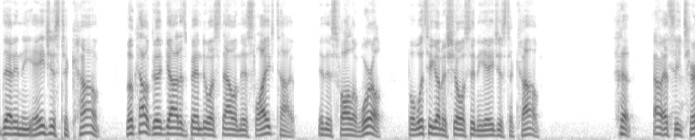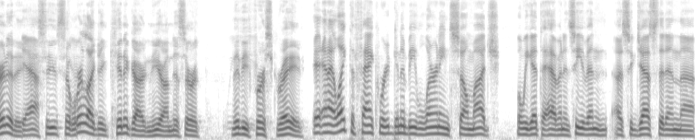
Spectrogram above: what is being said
that in the ages to come, look how good God has been to us now in this lifetime, in this fallen world. But what's he going to show us in the ages to come? Oh, That's eternity. Yeah. See, so we're like in kindergarten here on this earth, maybe first grade. And I like the fact we're going to be learning so much when we get to heaven. It's even uh, suggested in the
